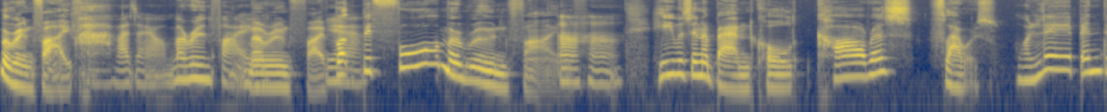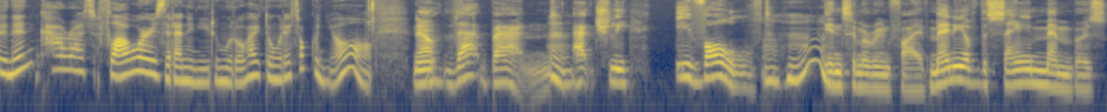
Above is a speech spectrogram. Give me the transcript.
Maroon Five. 아, 맞아요. Maroon 5. Maroon 5. Yeah. But before Maroon 5, 아하. he was in a band called Cara's Flowers. 원래 밴드는 Cara's Flowers라는 이름으로 활동을 했었군요. Now, that band actually evolved into Maroon 5. Many of the same members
